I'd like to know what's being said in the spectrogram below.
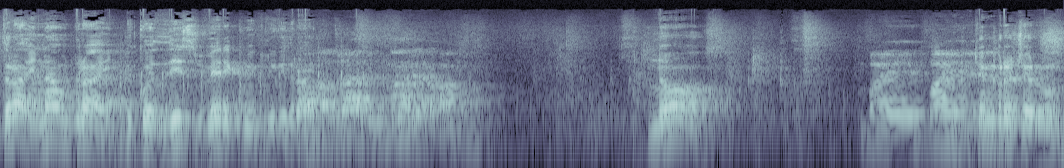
Dry, now dry, because this very quickly dry. No, dry, not about no, By by temperature room.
